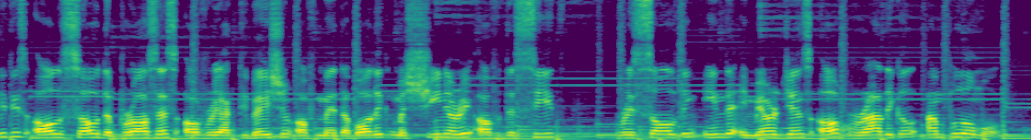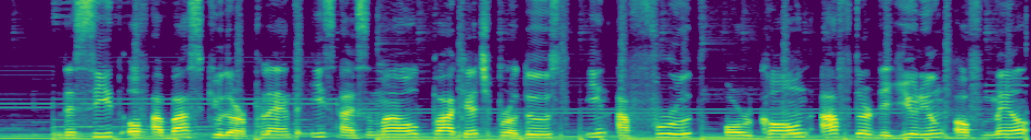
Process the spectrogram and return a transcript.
It is also the process of reactivation of metabolic machinery of the seed resulting in the emergence of radicle and plumule. The seed of a vascular plant is a small package produced in a fruit or cone after the union of male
